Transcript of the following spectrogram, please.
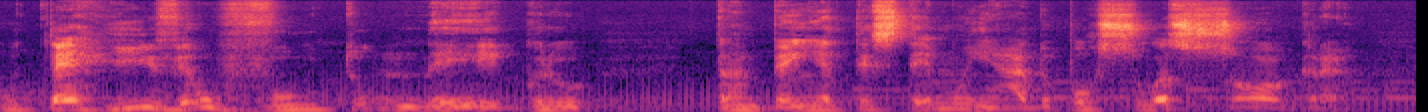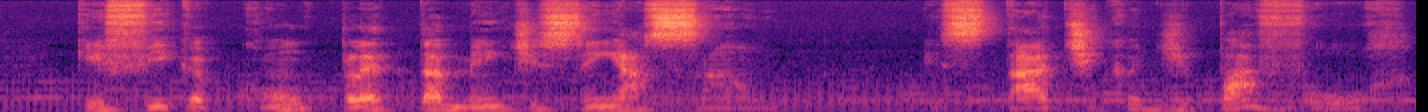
o terrível vulto negro também é testemunhado por sua sogra, que fica completamente sem ação, estática de pavor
